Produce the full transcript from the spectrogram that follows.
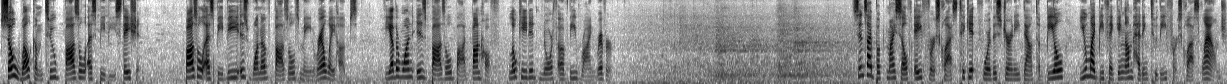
So welcome to Basel SBB station. Basel SBB is one of Basel's main railway hubs. The other one is Basel Bad Bahnhof, located north of the Rhine River. Since I booked myself a first class ticket for this journey down to Biel, you might be thinking I'm heading to the first class lounge.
